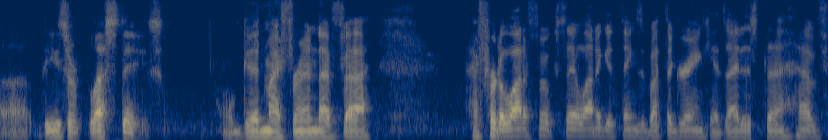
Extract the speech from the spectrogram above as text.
uh, these are blessed days. Well, good, my friend. I've uh, I've heard a lot of folks say a lot of good things about the grandkids. I just uh, have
